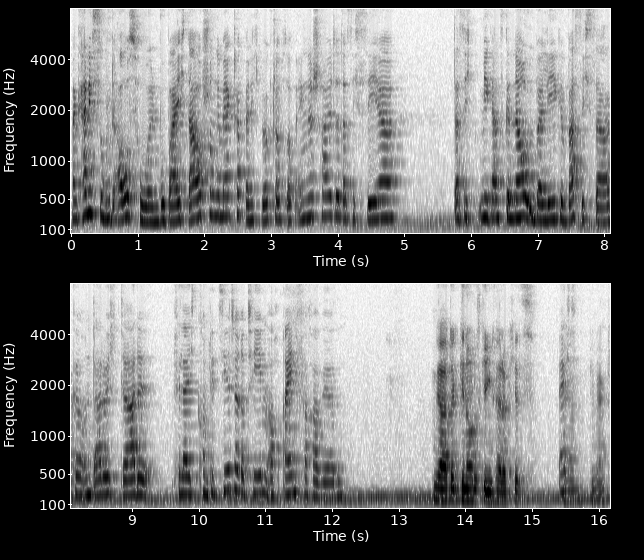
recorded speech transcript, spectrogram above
man kann nicht so gut ausholen. Wobei ich da auch schon gemerkt habe, wenn ich Workshops auf Englisch halte, dass ich sehr, dass ich mir ganz genau überlege, was ich sage und dadurch gerade vielleicht kompliziertere Themen auch einfacher werden. Ja, da, genau das Gegenteil habe ich jetzt äh, gemerkt.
